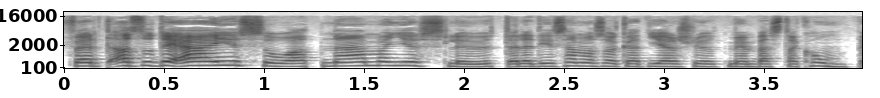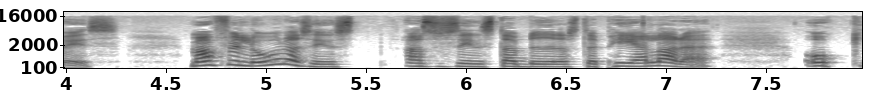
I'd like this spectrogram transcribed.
För att alltså det är ju så att när man gör slut, eller det är samma sak att göra slut med en bästa kompis. Man förlorar sin, alltså sin stabilaste pelare. Och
